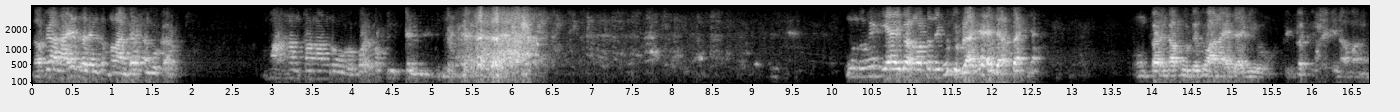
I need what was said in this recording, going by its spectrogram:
Tapi anaknya sering melanggar ngaku garpu. Mangan tangan loro, boleh kepiting. Untungnya kiai kok ngotot itu jumlahnya ada banyak. Bareng kabur itu anak ada lagi, ribet lagi nama.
